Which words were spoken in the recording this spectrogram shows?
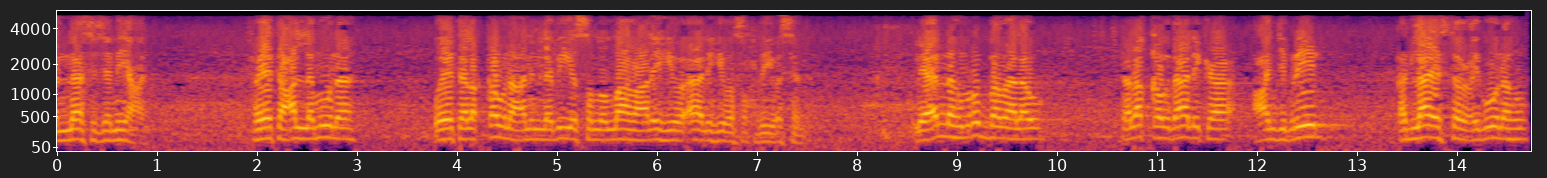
الناس جميعا. فيتعلمون ويتلقون عن النبي صلى الله عليه وآله وصحبه وسلم. لأنهم ربما لو تلقوا ذلك عن جبريل قد لا يستوعبونه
